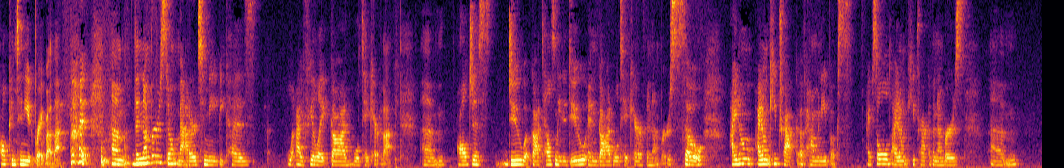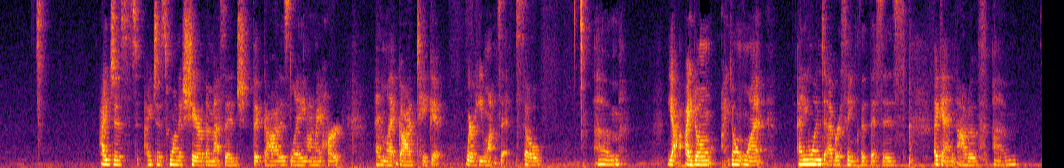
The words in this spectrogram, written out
i'll continue to pray about that but um, the numbers don't matter to me because i feel like god will take care of that. Um, i'll just do what god tells me to do and god will take care of the numbers. So i don't i don't keep track of how many books i've sold. I don't keep track of the numbers. Um, I just I just want to share the message that God is laying on my heart and let God take it where he wants it. So um yeah, I don't I don't want anyone to ever think that this is again out of um,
